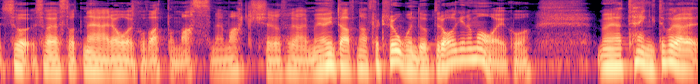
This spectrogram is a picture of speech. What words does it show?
så, så har jag stått nära AIK och varit på massor med matcher och sådär. Men jag har inte haft några förtroendeuppdrag inom AIK. Men jag tänkte på det eh,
